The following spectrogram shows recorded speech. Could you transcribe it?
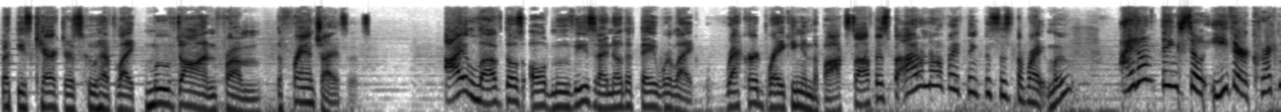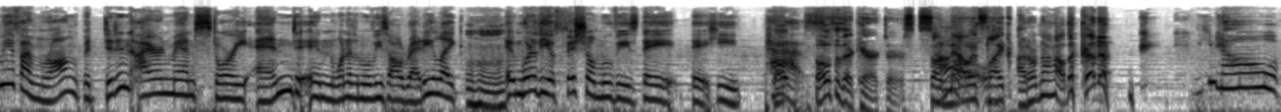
but these characters who have like moved on from the franchises. I love those old movies and I know that they were like record breaking in the box office, but I don't know if I think this is the right move. I don't think so either. Correct me if I'm wrong, but didn't Iron Man's story end in one of the movies already? Like mm-hmm. in one of the official movies, they, they he passed. both of their characters. So now it's Oh. like I don't know how they're gonna You know,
